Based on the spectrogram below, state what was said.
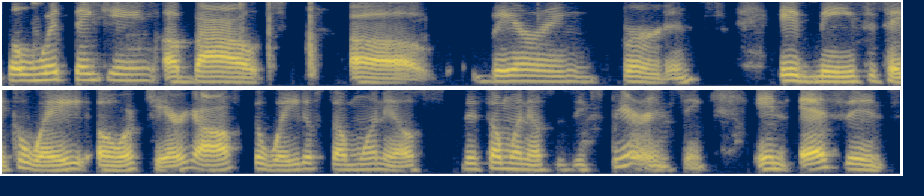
So when we're thinking about uh, bearing burdens, it means to take away or carry off the weight of someone else that someone else is experiencing. In essence,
